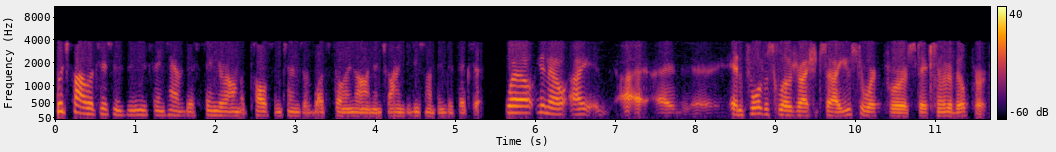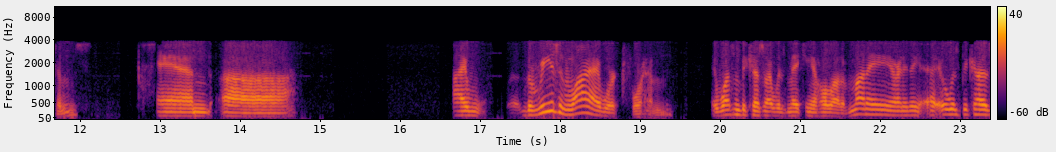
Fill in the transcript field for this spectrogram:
Which politicians do you think have their finger on the pulse in terms of what's going on and trying to do something to fix it? Well, you know, I, I, I in full disclosure, I should say I used to work for State Senator Bill Perkins, and uh, I the reason why I worked for him, it wasn't because I was making a whole lot of money or anything. Uh, it was because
